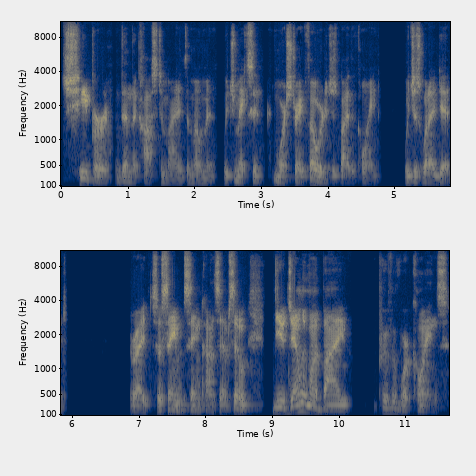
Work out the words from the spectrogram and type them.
cheaper than the cost to mine at the moment, which makes it more straightforward to just buy the coin, which is what I did. Right. So same same concept. So you generally want to buy proof of work coins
